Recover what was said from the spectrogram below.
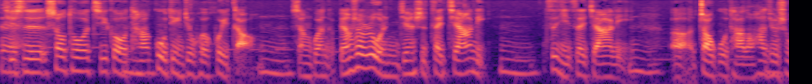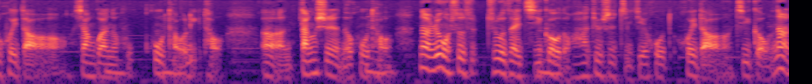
其实受托机构它固定就会汇到嗯相关的。比方说，如果你今天是在家里，嗯，自己在家里呃照顾他的话，就是汇到相关的户户头里头，呃，当事人的户头。那如果说是住在机构的话，它就是直接汇汇到机构。那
